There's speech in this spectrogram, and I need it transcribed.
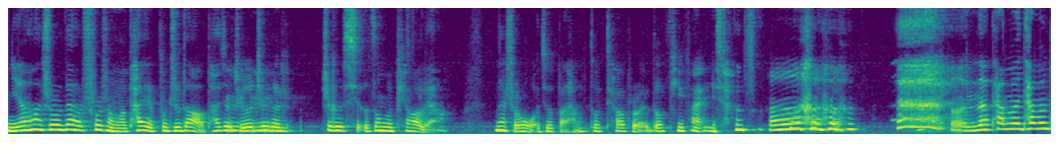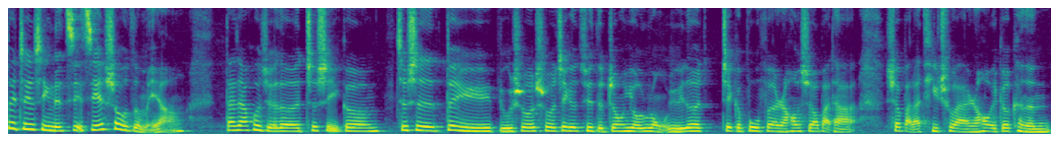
你让他说在说什么，他也不知道，他就觉得这个这个写的这么漂亮。那时候我就把他们都挑出来，都批判一下子。嗯，那他们他们对这个事情的接接受怎么样？大家会觉得这是一个，就是对于比如说说这个句子中有冗余的这个部分，然后需要把它需要把它踢出来，然后一个可能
